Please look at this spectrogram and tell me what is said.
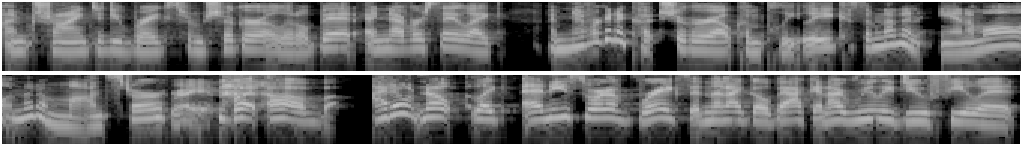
I'm trying to do breaks from sugar a little bit. I never say like, I'm never going to cut sugar out completely because I'm not an animal. I'm not a monster. Right. But, um, I don't know, like any sort of breaks. And then I go back and I really do feel it.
